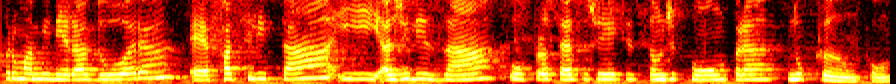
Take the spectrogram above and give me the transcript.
para uma mineradora é, facilitar e agilizar o processo de requisição de compra no campo.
